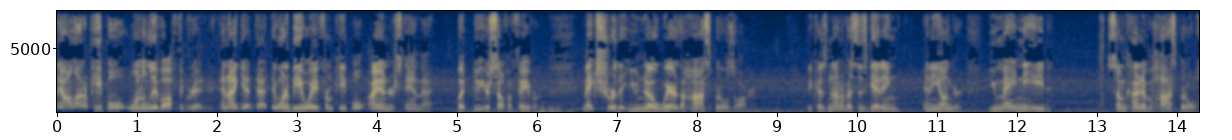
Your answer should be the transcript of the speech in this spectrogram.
Now, a lot of people want to live off the grid, and I get that. They want to be away from people. I understand that. But do yourself a favor. Make sure that you know where the hospitals are, because none of us is getting any younger. You may need some kind of hospital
